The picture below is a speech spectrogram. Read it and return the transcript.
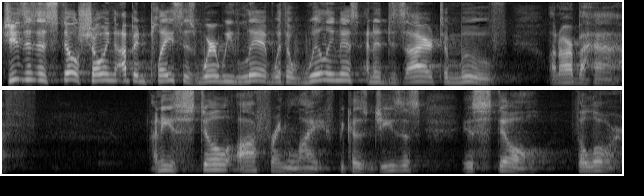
Jesus is still showing up in places where we live with a willingness and a desire to move on our behalf. And he is still offering life because Jesus is still the Lord.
